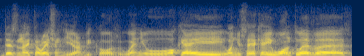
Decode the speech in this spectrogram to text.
there's an iteration here because when you, okay, when you say, okay, you want to have a,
